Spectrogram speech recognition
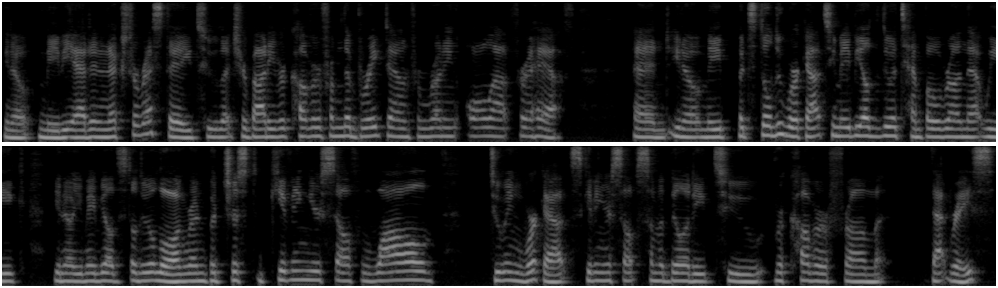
you know, maybe add in an extra rest day to let your body recover from the breakdown from running all out for a half. And, you know, may but still do workouts. You may be able to do a tempo run that week. You know, you may be able to still do a long run, but just giving yourself while doing workouts, giving yourself some ability to recover from that race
